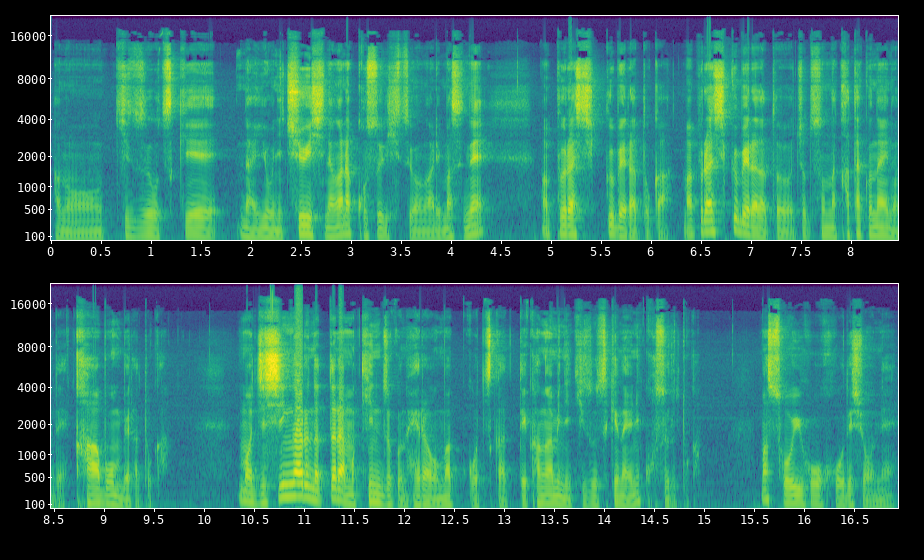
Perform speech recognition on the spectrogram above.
あの傷をつけないように注意しながらこする必要がありますね。まあ、プラスチックベラとか、まあ、プラスチックベラだとちょっとそんな硬くないのでカーボンベラとかもう自信があるんだったら、まあ、金属のヘラをうまくこう使って鏡に傷をつけないようにこするとか、まあ、そういう方法でしょうね。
